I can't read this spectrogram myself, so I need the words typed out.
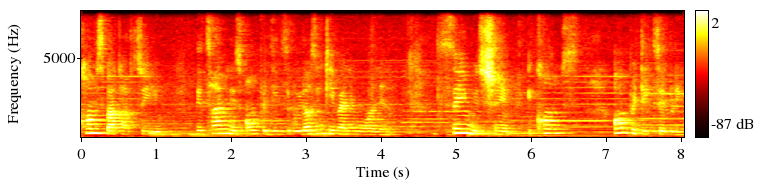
comes back after you, the timing is unpredictable, it doesn't give any warning. The same with shame, it comes unpredictably.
